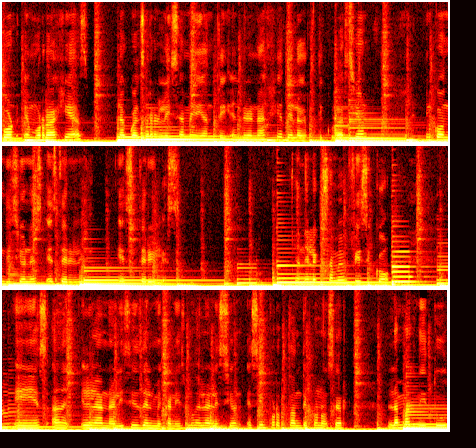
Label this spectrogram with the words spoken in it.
por hemorragias, la cual se realiza mediante el drenaje de la articulación en condiciones estériles. En el examen físico es el análisis del mecanismo de la lesión. Es importante conocer la magnitud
